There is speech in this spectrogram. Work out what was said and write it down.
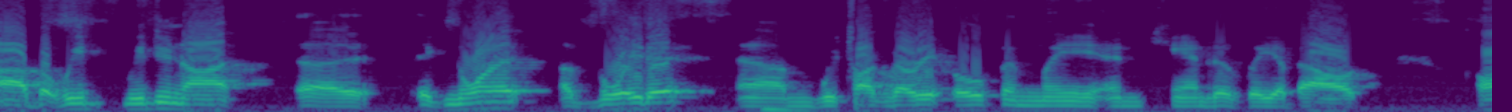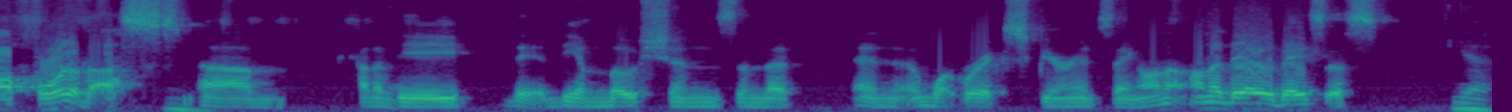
uh, but we we do not uh, ignore it, avoid it. Um, we talk very openly and candidly about all four of us, um, kind of the, the, the emotions and the and, and, what we're experiencing on a, on a daily basis. Yeah,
